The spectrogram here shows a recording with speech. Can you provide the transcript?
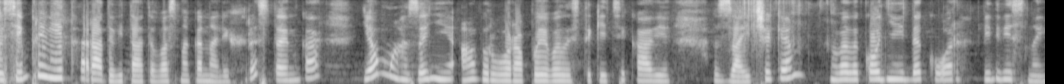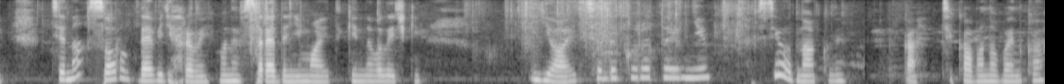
Усім привіт! Рада вітати вас на каналі Христинка. Я в магазині Аврора. Появились такі цікаві зайчики. Великодній декор, підвісний. Ціна 49 гривень. Вони всередині мають такі невеличкі яйця декоративні. Всі однакові. Така цікава новинка.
